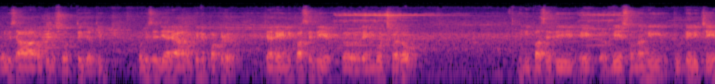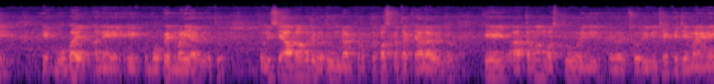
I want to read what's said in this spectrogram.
પોલીસ આ આરોપીને શોધતી જ હતી. પોલીસે જ્યારે આરોપીને પકડ્યો, ત્યારે એની પાસેથી એક રેમ્બો છરો, એની પાસેથી એક, બે સોનાની તૂટેલી ચેન, એક મોબાઈલ અને એક મોપેડ મળી આવ્યું હતું. પોલીસે આ બાબતે વધુ ઊંડાણપૂર્વક તપાસ કરતાં ખ્યાલ આવ્યો હતો કે આ તમામ વસ્તુઓ એની ચોરીની છે કે જેમાં એણે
